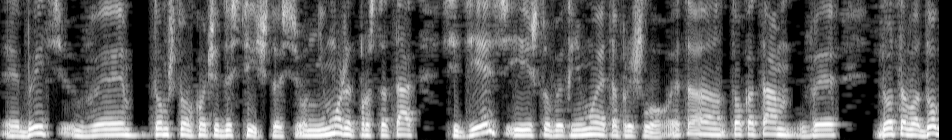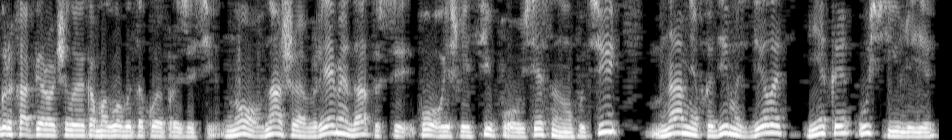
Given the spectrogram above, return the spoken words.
быть в том, что он хочет достичь. То есть он не может просто так сидеть, и чтобы к нему это пришло. Это только там, в, до того, до греха первого человека могло бы такое произойти. Но в наше время, да, то есть по, если идти по естественному пути, нам необходимо сделать некое усилие.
